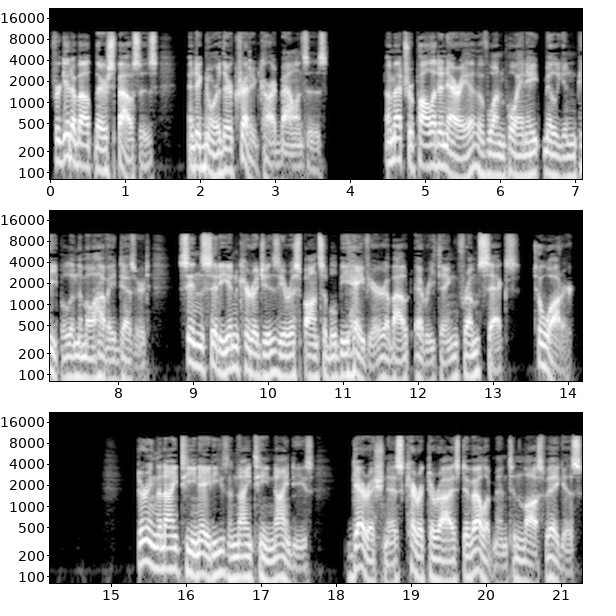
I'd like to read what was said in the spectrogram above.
forget about their spouses, and ignore their credit card balances. A metropolitan area of 1.8 million people in the Mojave Desert, Sin City encourages irresponsible behavior about everything from sex to water. During the 1980s and 1990s, garishness characterized development in Las Vegas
